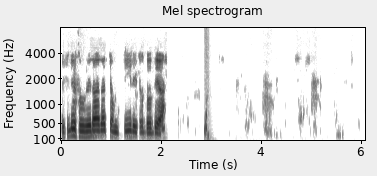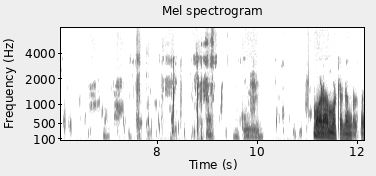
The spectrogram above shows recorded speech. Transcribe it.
ਪਿਛਲੇ ਸੂਬੇ ਦਾ ਇਹਦਾ 34 ਲੀਟਰ ਦੁੱਧ ਆ ਮਾੜਾ ਮੋਟਾ ਡੰਗਰ ਪਾ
